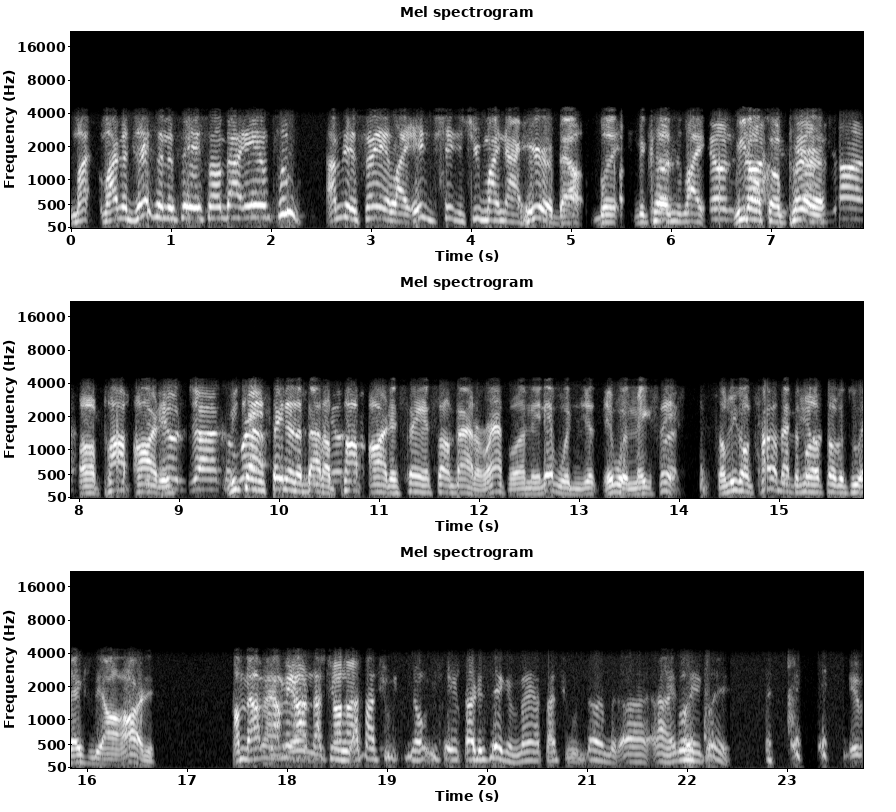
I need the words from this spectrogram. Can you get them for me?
My, Michael Jackson has said something about him too. I'm just saying, like it's shit that you might not hear about, but because like Elton we John- don't compare John, a pop artist, we can't say nothing about a pop artist saying something about a rapper. I mean, that wouldn't just it wouldn't make sense. So we gonna talk about the motherfuckers who actually are artists. I mean, I mean, I, mean, I thought you, I thought you, you know, you said 30 seconds, man. I thought you were done, but uh, all right, go ahead, go ahead. If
